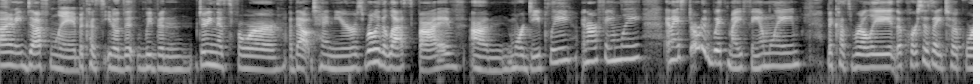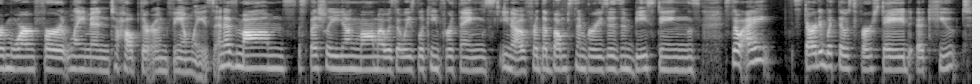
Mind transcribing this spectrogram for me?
I mean, definitely, because you know that we've been doing this for about ten years, really the last five, um, more deeply in our family. And I started with my family because really the courses I took were more for laymen to help their own families. And as moms, especially a young mom, I was always looking for things, you know, for the bumps and bruises and bee stings. So I started with those first aid acute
